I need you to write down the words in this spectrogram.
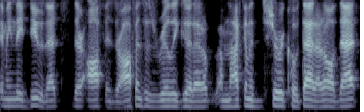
I mean, they do. That's their offense. Their offense is really good. I am not going to sugarcoat that at all. That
